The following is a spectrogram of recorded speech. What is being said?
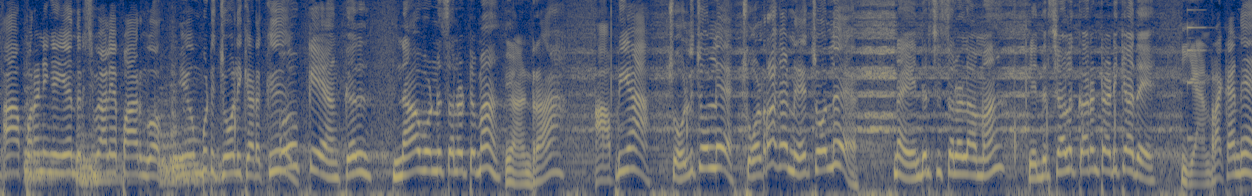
அப்புறம் நீங்க எந்திரிச்சு வேலையை பாருங்க. எம்பிட்டு ஜோலி கிடக்கு. ஓகே அங்கிள் நான் ஒண்ணு சொல்லட்டுமா? ஏன்றா அப்படியா? சொல்லு சொல்லு. சொல்றா கண்ணு சொல்லு. நான் எந்திரிச்சு சொல்லலாமா? எந்திரிச்சாலும் கரண்ட் அடிக்காதே. ஏன்றா கண்ணு?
